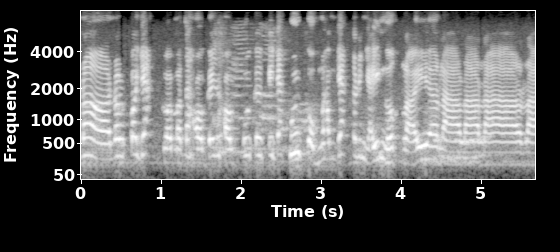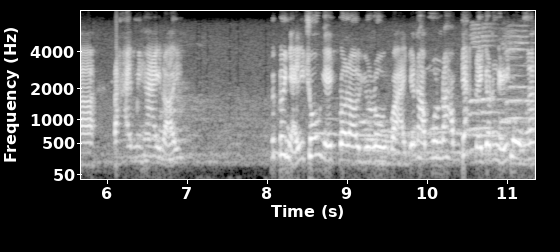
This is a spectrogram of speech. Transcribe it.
nó nó có dắt rồi mà tới hồi cái hồi cuối cái, cái dắt cuối cùng nó không dắt cái nó nhảy ngược lại là là là là là, là 22 lại nó cứ nhảy số vậy lùi lùi hoài chứ không nó không dắt để cho nó nghỉ luôn á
